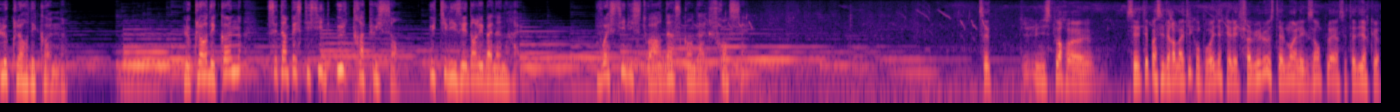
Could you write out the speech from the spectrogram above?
le chlordécone. Le chlordécone, c'est un pesticide ultra puissant, utilisé dans les bananeraies. Voici l'histoire d'un scandale français. Une histoire euh, si elle n'était pas si dramatique, on pourrait dire qu'elle est fabuleuse, tellement elle est exemplaire. C'est-à-dire que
